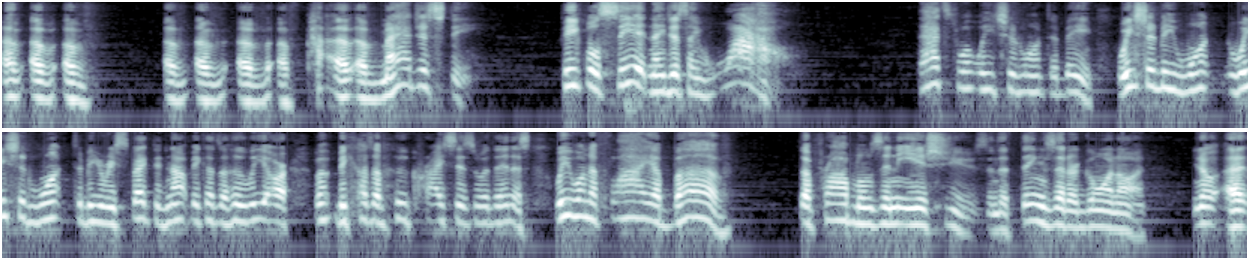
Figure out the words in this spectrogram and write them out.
of, of, of, of, of, of, of, of majesty. People see it and they just say, wow. That's what we should want to be. We should be want we should want to be respected not because of who we are, but because of who Christ is within us. We want to fly above the problems and the issues and the things that are going on. You know, a,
